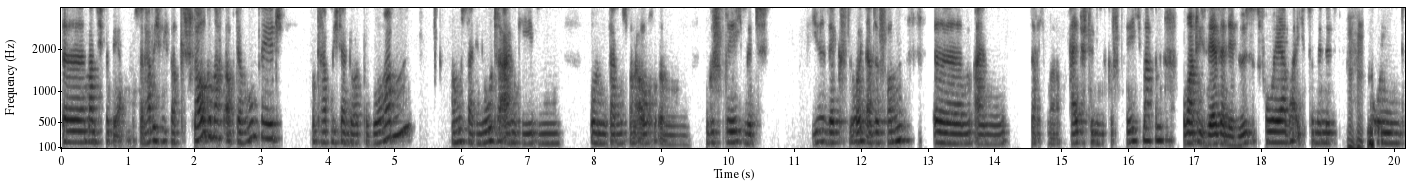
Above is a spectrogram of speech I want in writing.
äh, man sich bewerben muss. Dann habe ich mich mal schlau gemacht auf der Homepage und habe mich dann dort beworben. Man muss da die Note angeben und dann muss man auch ähm, ein Gespräch mit vier, sechs Leuten, also schon ähm, ein, sag ich mal, halbstündiges Gespräch machen, wo man natürlich sehr, sehr nervös ist vorher, war ich zumindest. Mhm. Und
